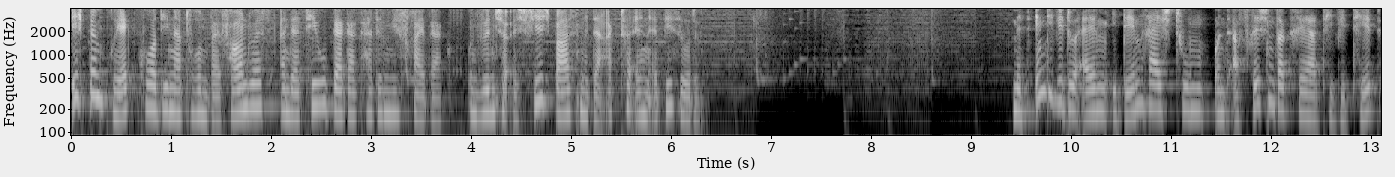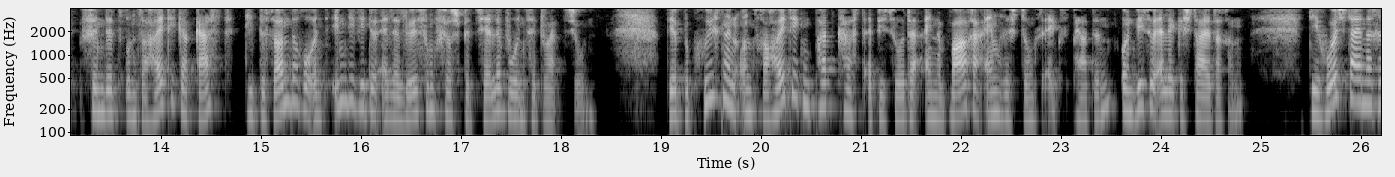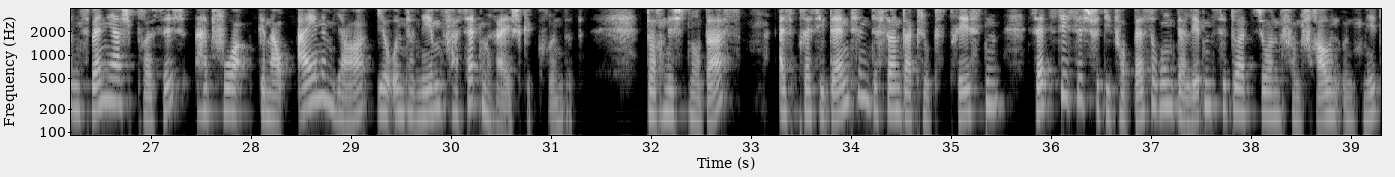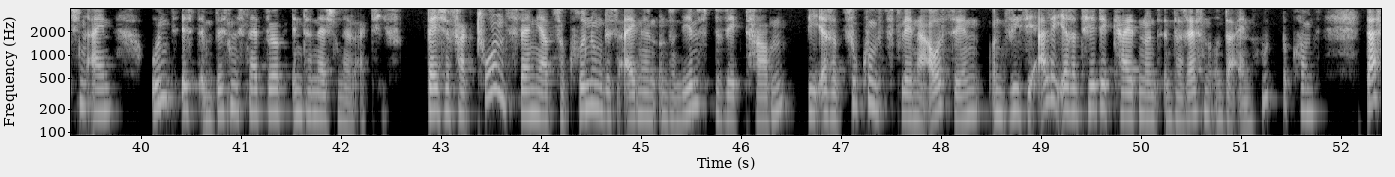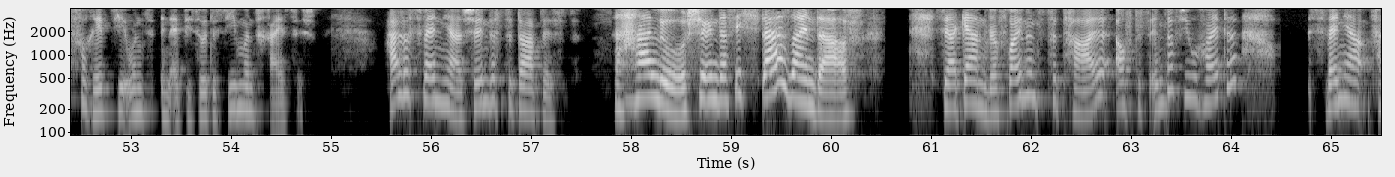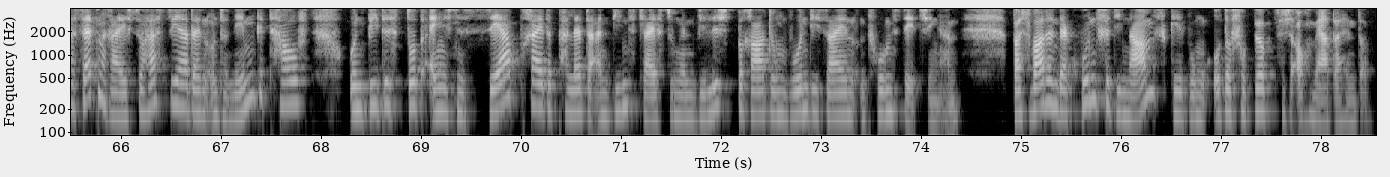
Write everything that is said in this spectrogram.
Ich bin Projektkoordinatorin bei Foundress an der TU Bergakademie Freiberg und wünsche euch viel Spaß mit der aktuellen Episode. Mit individuellem Ideenreichtum und erfrischender Kreativität findet unser heutiger Gast die besondere und individuelle Lösung für spezielle Wohnsituationen. Wir begrüßen in unserer heutigen Podcast-Episode eine wahre Einrichtungsexpertin und visuelle Gestalterin. Die Holsteinerin Svenja Sprössig hat vor genau einem Jahr ihr Unternehmen Facettenreich gegründet. Doch nicht nur das. Als Präsidentin des Sonderclubs Dresden setzt sie sich für die Verbesserung der Lebenssituation von Frauen und Mädchen ein und ist im Business Network International aktiv welche Faktoren Svenja zur Gründung des eigenen Unternehmens bewegt haben, wie ihre Zukunftspläne aussehen und wie sie alle ihre Tätigkeiten und Interessen unter einen Hut bekommt, das verrät sie uns in Episode 37. Hallo Svenja, schön, dass du da bist. Hallo, schön, dass ich da sein darf. Sehr gern. Wir freuen uns total auf das Interview heute Svenja, facettenreich, so hast du ja dein Unternehmen getauft und bietest dort eigentlich eine sehr breite Palette an Dienstleistungen wie Lichtberatung, Wohndesign und Homestaging an. Was war denn der Grund für die Namensgebung oder verbirgt sich auch mehr dahinter?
